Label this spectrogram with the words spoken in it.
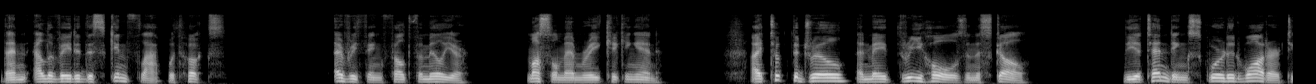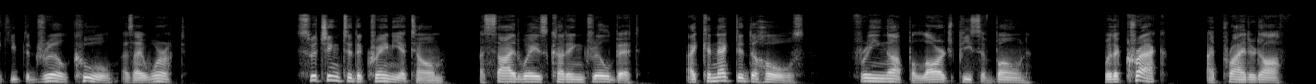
then elevated the skin flap with hooks. Everything felt familiar, muscle memory kicking in. I took the drill and made three holes in the skull. The attending squirted water to keep the drill cool as I worked. Switching to the craniotome, a sideways cutting drill bit, I connected the holes, freeing up a large piece of bone. With a crack, I pried it off.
